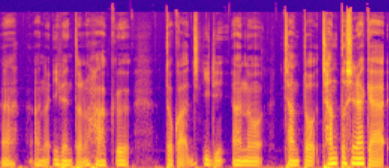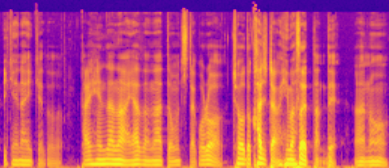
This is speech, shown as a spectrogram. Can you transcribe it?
あのイベントの把握とかあのちゃんとちゃんとしなきゃいけないけど大変だな嫌だなって思ってた頃ちょうど梶田が暇そうやったんであの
